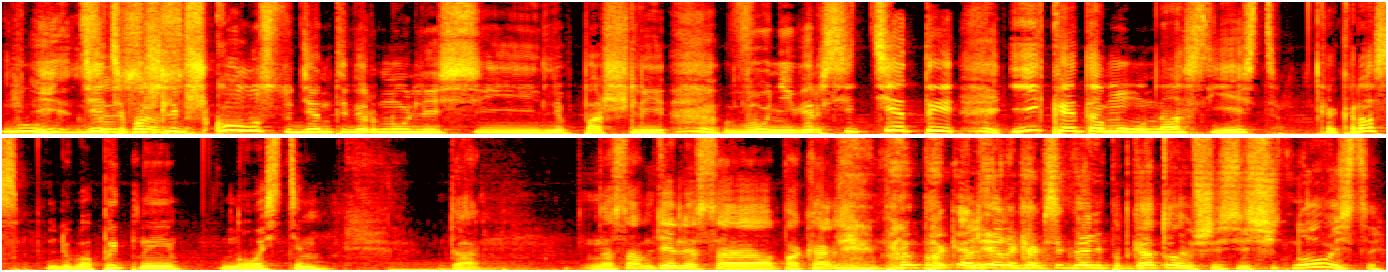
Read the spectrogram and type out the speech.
Ну, И, дети пошли в школу, студенты вернулись или пошли в университеты. И к этому у нас есть как раз любопытные новости. Да. На самом деле, со- пока, пока Лера, как всегда, не подготовившись, ищет новости,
